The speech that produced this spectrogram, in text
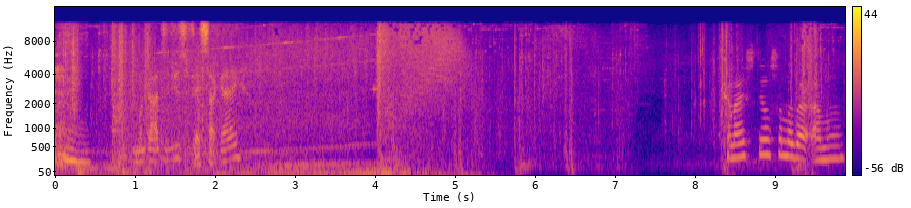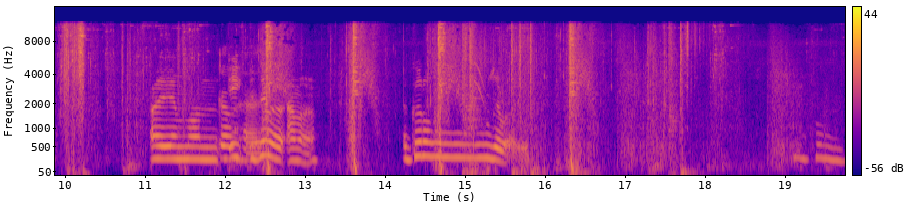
Oh my god, did you just fist that guy? Can I steal some of that ammo? I am on Go eight ahead. zero ammo. A good old zero. Ooh.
